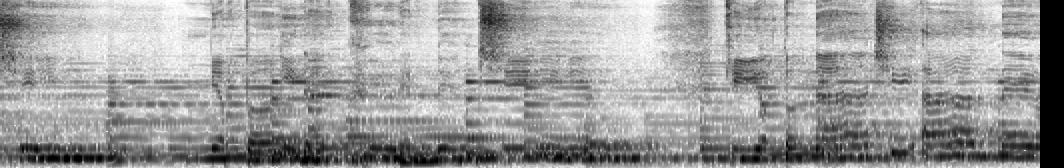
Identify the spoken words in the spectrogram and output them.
그랬는지 몇 번이나 그랬는지 기억도 나지 않네요.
